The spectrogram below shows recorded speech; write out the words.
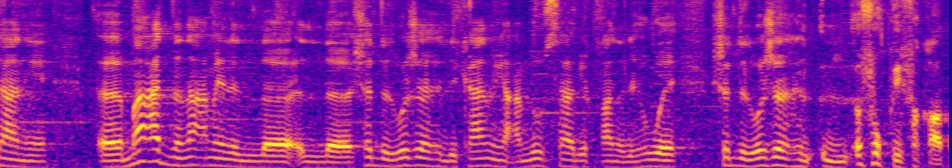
ثانية آه، ما عدنا نعمل شد الوجه اللي كانوا يعملوه سابقا اللي هو شد الوجه الأفقي فقط.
